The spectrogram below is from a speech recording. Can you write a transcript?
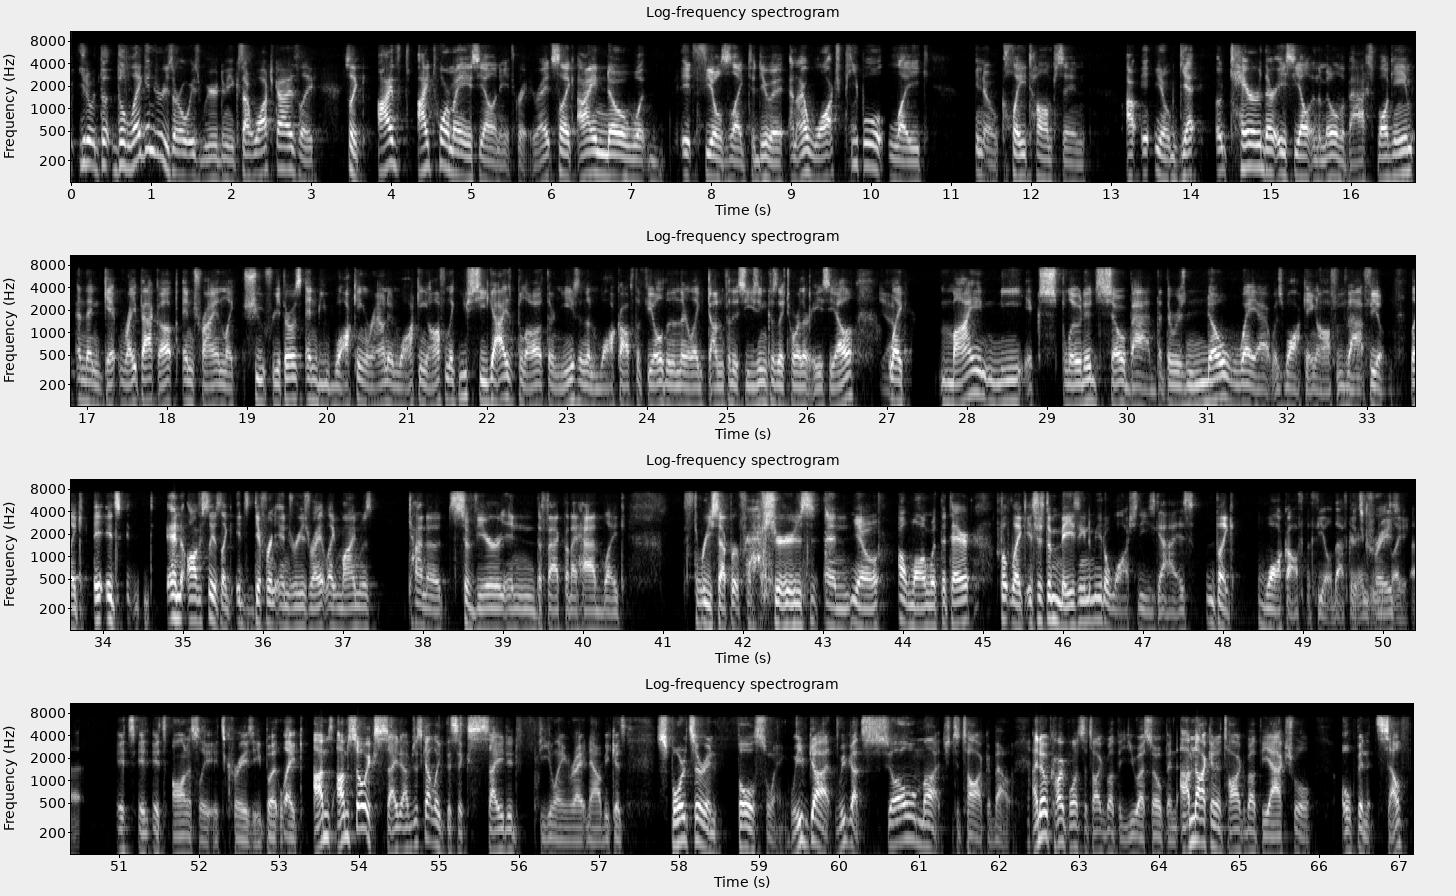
you know the the leg injuries are always weird to me because I watch guys like it's like I've I tore my ACL in eighth grade, right? So like I know what it feels like to do it, and I watch people like you know Klay Thompson, uh, you know get uh, tear their ACL in the middle of a basketball game and then get right back up and try and like shoot free throws and be walking around and walking off and like you see guys blow out their knees and then walk off the field and then they're like done for the season because they tore their ACL. Yeah. Like my knee exploded so bad that there was no way I was walking off of that field. Like it, it's, and obviously it's like it's different injuries, right? Like mine was kind of severe in the fact that I had like three separate fractures and you know along with the tear. But like it's just amazing to me to watch these guys like walk off the field after it's crazy. like it's it, it's honestly it's crazy. But like i'm i'm so excited. I've just got like this excited feeling right now because sports are in full swing we've got we've got so much to talk about i know carp wants to talk about the us open i'm not going to talk about the actual open itself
